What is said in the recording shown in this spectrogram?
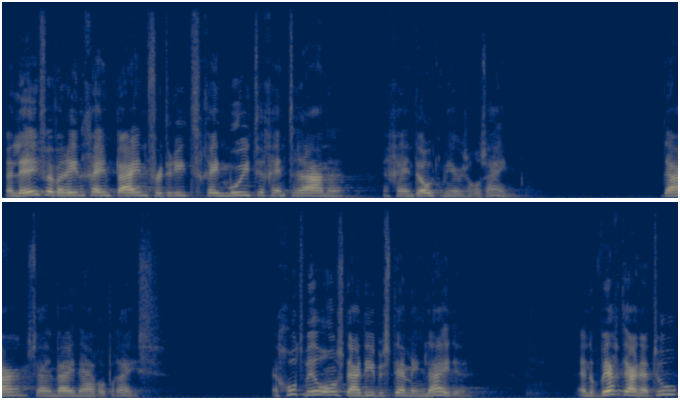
Een leven waarin geen pijn, verdriet, geen moeite, geen tranen en geen dood meer zal zijn. Daar zijn wij naar op reis. En God wil ons naar die bestemming leiden. En op weg daar naartoe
